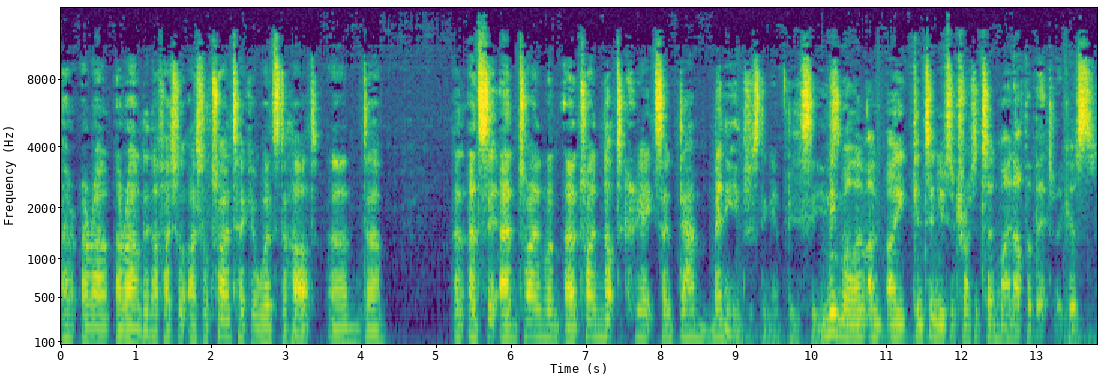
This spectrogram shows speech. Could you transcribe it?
uh, around around enough. I shall I shall try and take your words to heart and um, and and see and try and rem- uh, try not to create so damn many interesting NPCs. Meanwhile, I, I, I continue to try to turn mine up a bit because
